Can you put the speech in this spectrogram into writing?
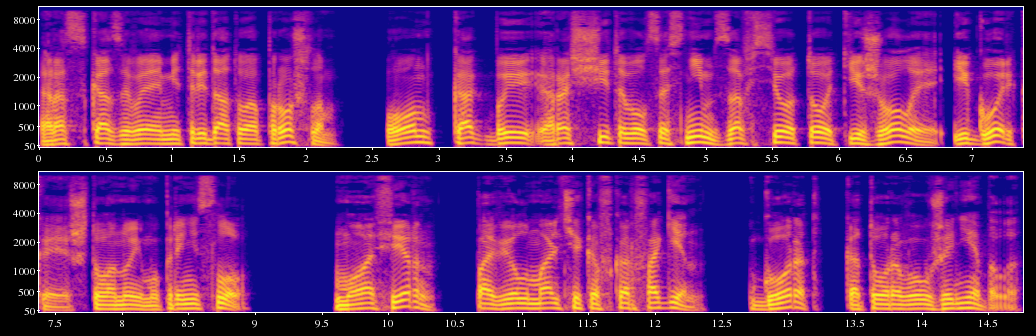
Рассказывая Митридату о прошлом, он как бы рассчитывался с ним за все то тяжелое и горькое, что оно ему принесло. Муаферн повел мальчика в Карфаген, город, которого уже не было.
